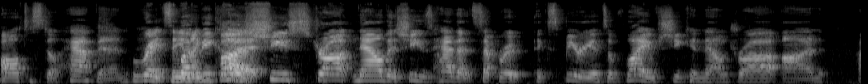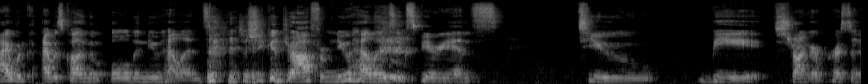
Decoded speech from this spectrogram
all to still happen. right saying but like because but she's strong now that she's had that separate experience of life, she can now draw on. I would I was calling them old and new Helens, so she could draw from new Helen's experience to be stronger person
